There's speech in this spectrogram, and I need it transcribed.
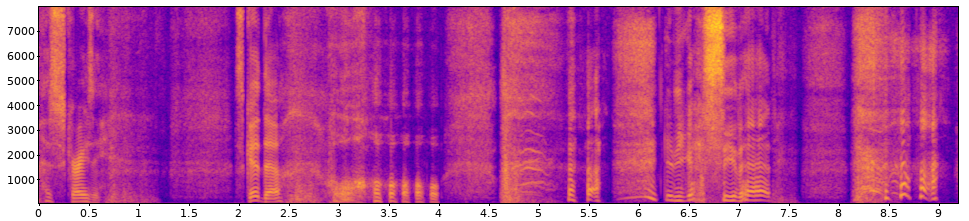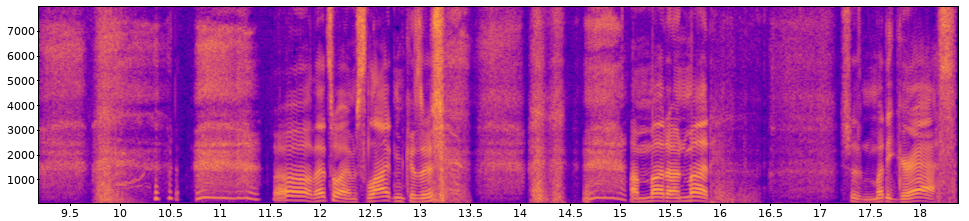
This is crazy. It's good though. Can you guys see that? oh, that's why I'm sliding because there's a mud on mud. It's just muddy grass.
